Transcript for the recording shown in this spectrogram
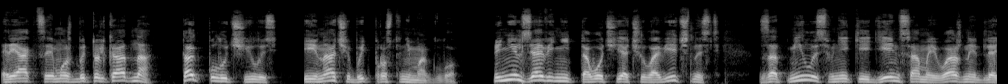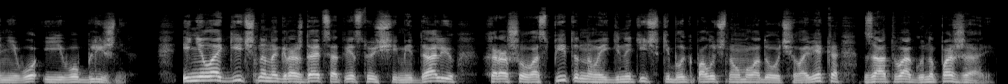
реакция может быть только одна. Так получилось, и иначе быть просто не могло. И нельзя винить того, чья человечность затмилась в некий день, самый важный для него и его ближних. И нелогично награждать соответствующей медалью хорошо воспитанного и генетически благополучного молодого человека за отвагу на пожаре.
